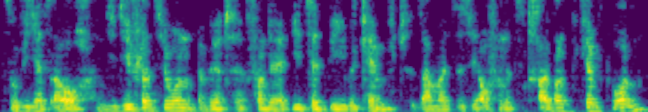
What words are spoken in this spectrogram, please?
so wie jetzt auch. Die Deflation wird von der EZB bekämpft. Damals ist sie auch von der Zentralbank bekämpft worden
